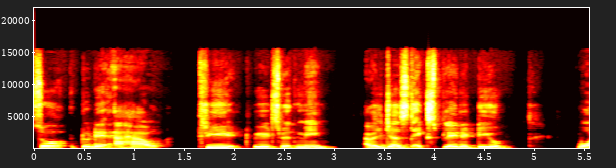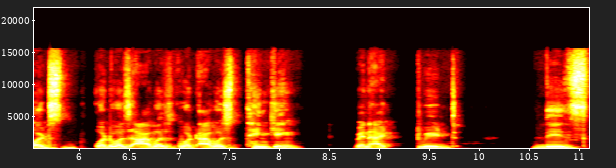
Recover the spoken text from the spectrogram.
So today I have three tweets with me. I will just explain it to you. What's what was I was what I was thinking when I tweet these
